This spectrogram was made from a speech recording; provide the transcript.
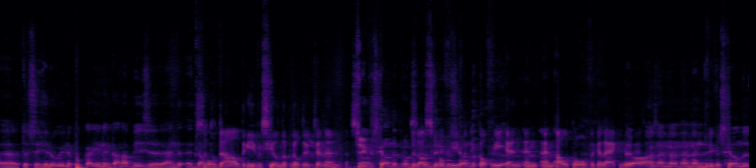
uh, tussen heroïne, cocaïne, cannabis. Uh, en de, zijn totaal drie verschillende producten. Hè? Drie verschillende producten, zoals drie koffie, verschillende koffie en, en, en alcohol vergelijken. Ja, en, en, en, en, drie verschillende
